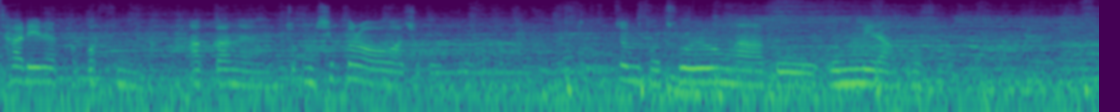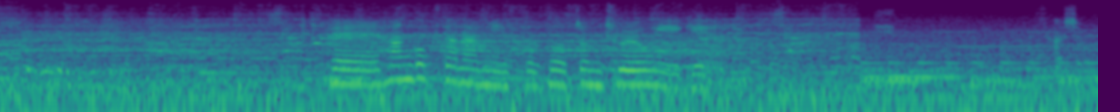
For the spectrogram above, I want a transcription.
자리를 바꿨습니다. 아까는 조금 시끄러워가지고 좀 더 조용하고 은밀한 곳으로 배 한국 사람이 있어서 좀 조용히 얘기해요. 40바?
